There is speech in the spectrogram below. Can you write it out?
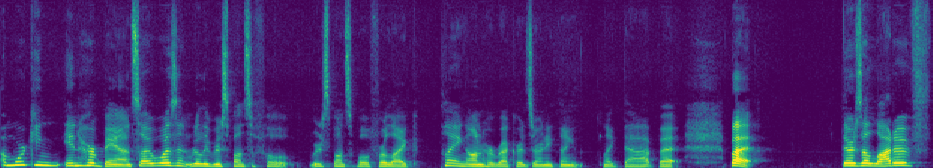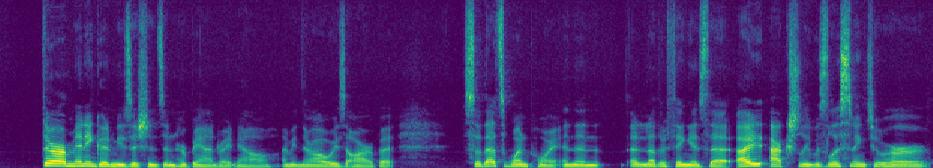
I'm working in her band, so I wasn't really responsible responsible for like playing on her records or anything like that. But but there's a lot of there are many good musicians in her band right now. I mean, there always are, but so that's one point. And then another thing is that I actually was listening to her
